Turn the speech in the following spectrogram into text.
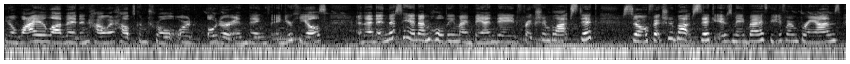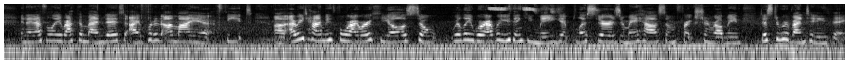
you know why I love it and how it helps control odor and things in your heels. And then in this hand I'm holding my Band-Aid Friction Block Stick. So Friction Block Stick is made by a few different brands and I definitely recommend it. I put it on my feet uh, every time before I wear heels so really wherever you think you may get blisters or may have some friction rubbing just to prevent anything.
